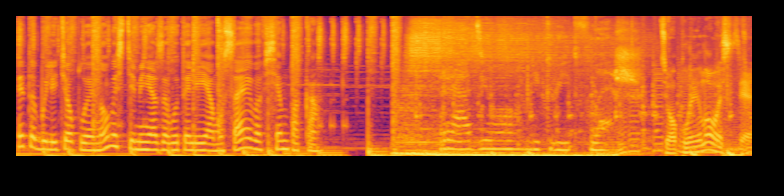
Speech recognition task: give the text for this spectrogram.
Это были теплые новости. Меня зовут Алия Мусаева. Всем пока. Радио Ликвид Флэш. Теплые новости.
